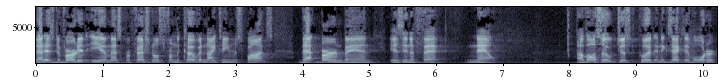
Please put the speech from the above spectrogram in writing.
That has diverted EMS professionals from the COVID 19 response. That burn ban is in effect now. I've also just put an executive order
